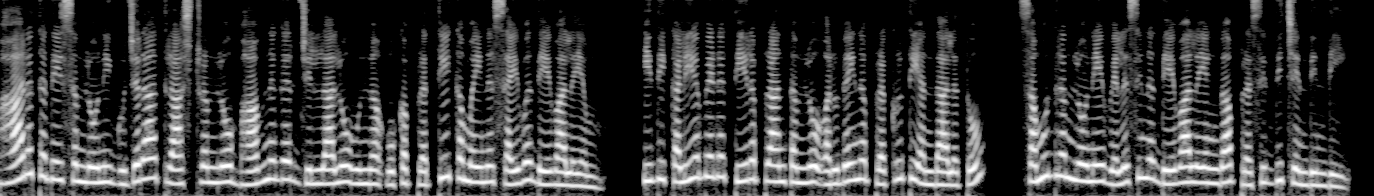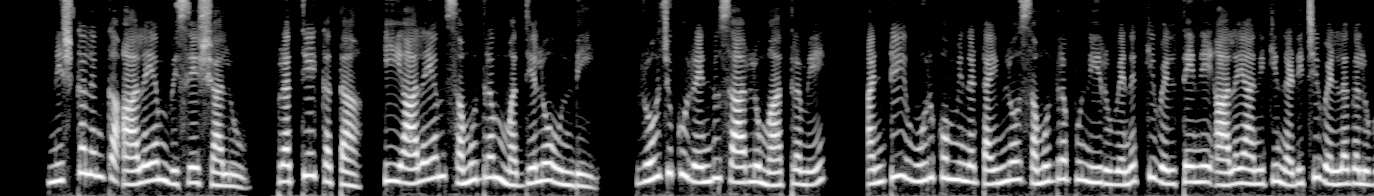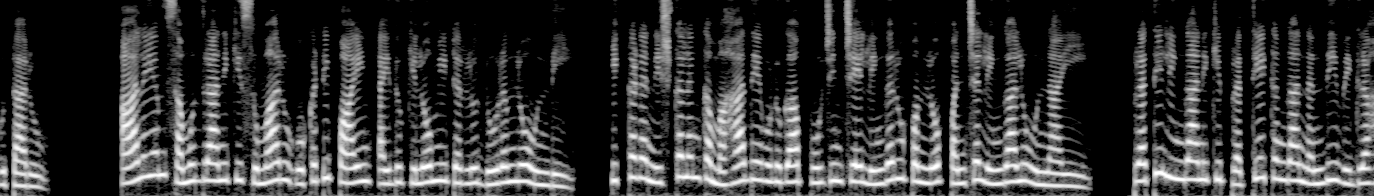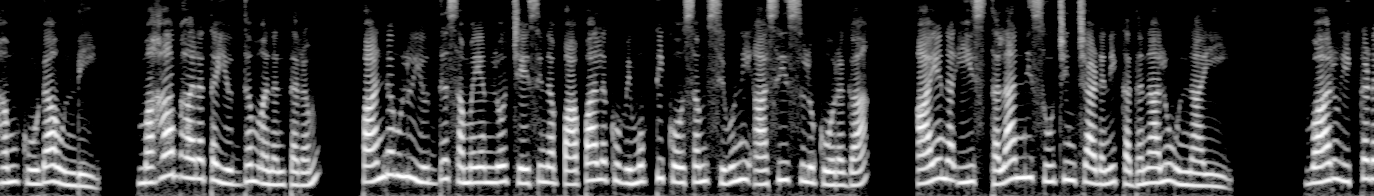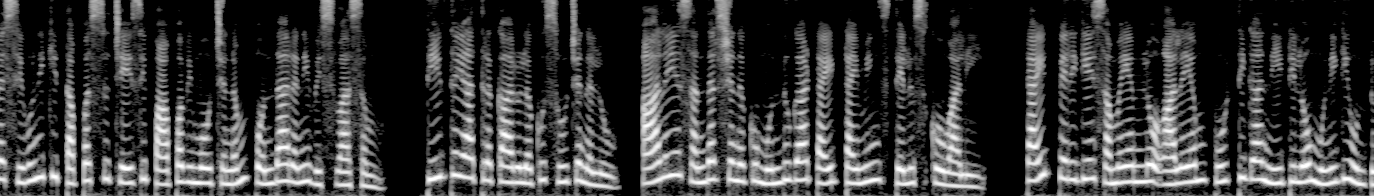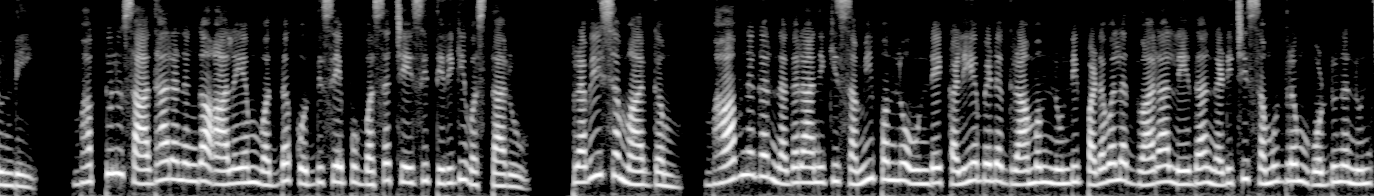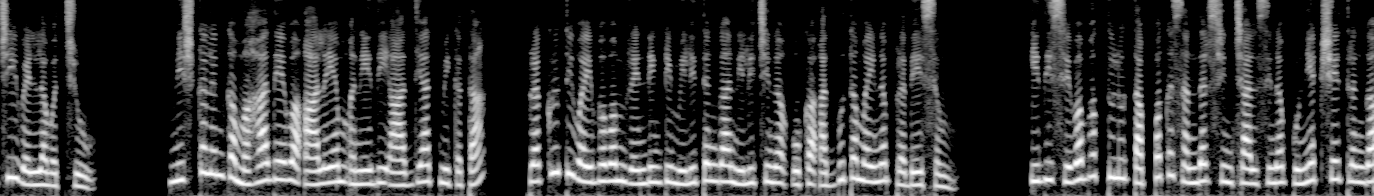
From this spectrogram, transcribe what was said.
భారతదేశంలోని గుజరాత్ రాష్ట్రంలో భావ్నగర్ జిల్లాలో ఉన్న ఒక ప్రత్యేకమైన శైవ దేవాలయం. ఇది కలియబెడ తీరప్రాంతంలో అరుదైన ప్రకృతి అందాలతో సముద్రంలోనే వెలసిన దేవాలయంగా ప్రసిద్ధి చెందింది. నిష్కలంక ఆలయం విశేషాలు. ప్రత్యేకత. ఈ ఆలయం సముద్రం మధ్యలో ఉంది. రోజుకు రెండుసార్లు మాత్రమే అంటే ఊరుకొమ్మిన టైంలో సముద్రపు నీరు వెనక్కి వెళ్తేనే ఆలయానికి నడిచి వెళ్ళగలుగుతారు ఆలయం సముద్రానికి సుమారు ఒకటి పాయింట్ ఐదు కిలోమీటర్లు దూరంలో ఉంది. ఇక్కడ నిష్కలంక మహాదేవుడుగా పూజించే లింగరూపంలో పంచలింగాలు ఉన్నాయి. ప్రతి లింగానికి ప్రత్యేకంగా నంది విగ్రహం కూడా ఉంది. మహాభారత యుద్ధం అనంతరం పాండవులు యుద్ధ సమయంలో చేసిన పాపాలకు విముక్తి కోసం శివుని ఆశీస్సులు కోరగా ఆయన ఈ స్థలాన్ని సూచించాడని కథనాలు ఉన్నాయి. వారు ఇక్కడ శివునికి తపస్సు చేసి పాపవిమోచనం పొందారని విశ్వాసం. తీర్థయాత్రకారులకు సూచనలు. ఆలయ సందర్శనకు ముందుగా టైట్ టైమింగ్స్ తెలుసుకోవాలి. టైట్ పెరిగే సమయంలో ఆలయం పూర్తిగా నీటిలో మునిగి ఉంటుంది. భక్తులు సాధారణంగా ఆలయం వద్ద కొద్దిసేపు బస చేసి తిరిగి వస్తారు. ప్రవేశ మార్గం. భావ్నగర్ నగరానికి సమీపంలో ఉండే కలియబెడ గ్రామం నుండి పడవల ద్వారా లేదా నడిచి సముద్రం ఒడ్డున నుంచి వెళ్ళవచ్చు నిష్కలంక మహాదేవ ఆలయం అనేది ఆధ్యాత్మికత ప్రకృతి వైభవం రెండింటి మిళితంగా నిలిచిన ఒక అద్భుతమైన ప్రదేశం. ఇది శివభక్తులు తప్పక సందర్శించాల్సిన పుణ్యక్షేత్రంగా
